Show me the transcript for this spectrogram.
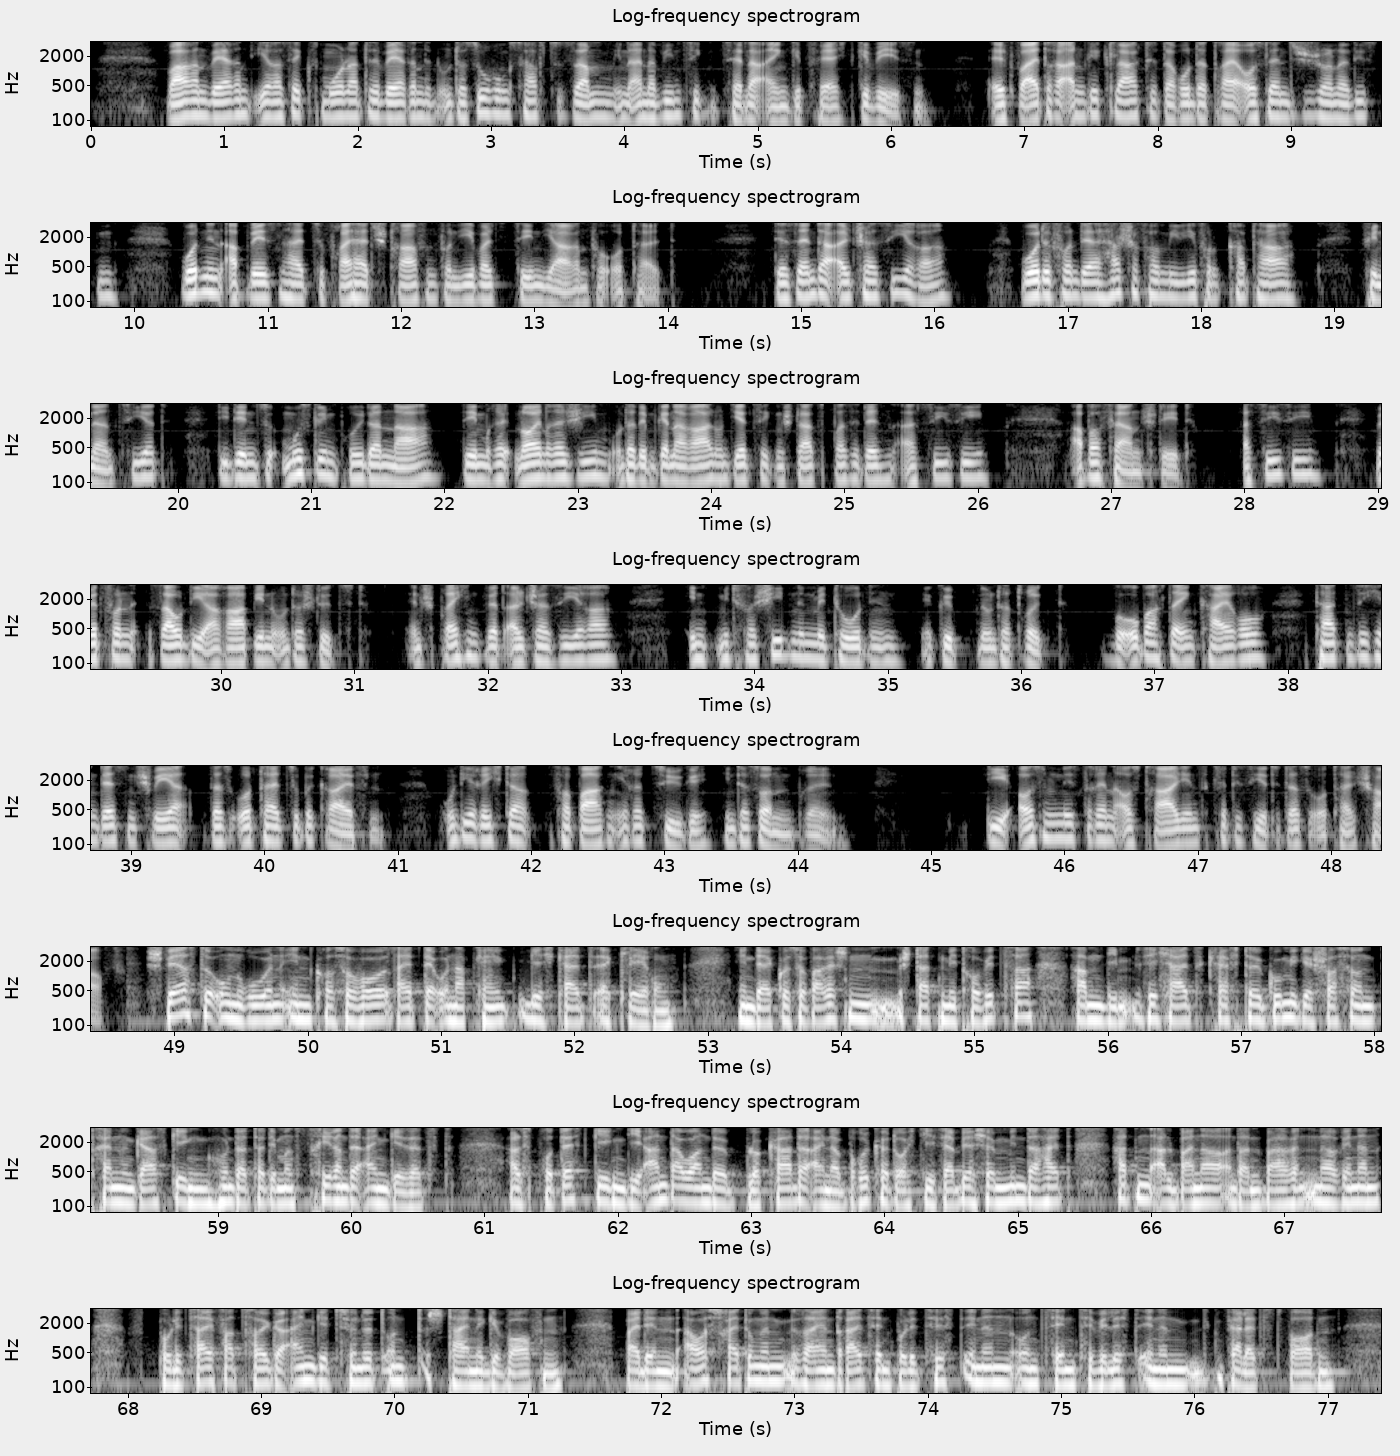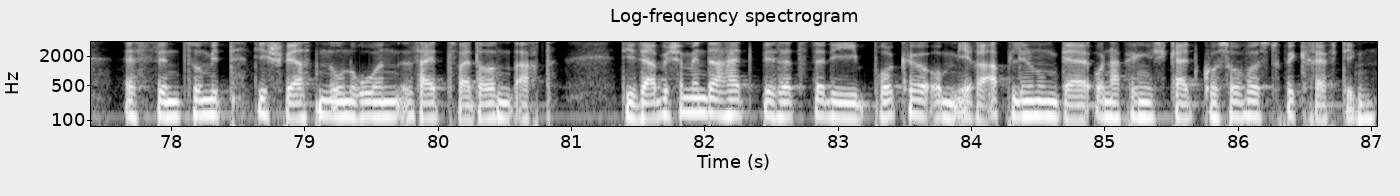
waren während ihrer sechs Monate währenden Untersuchungshaft zusammen in einer winzigen Zelle eingepfercht gewesen. Elf weitere Angeklagte, darunter drei ausländische Journalisten, wurden in Abwesenheit zu Freiheitsstrafen von jeweils zehn Jahren verurteilt Der Sender Al Jazeera wurde von der Herrscherfamilie von Katar finanziert, die den Muslimbrüdern nah, dem neuen Regime unter dem General und jetzigen Staatspräsidenten al-Sisi aber fern steht. Al-Sisi wird von Saudi-Arabien unterstützt. Entsprechend wird Al Jazeera mit verschiedenen Methoden in Ägypten unterdrückt. Beobachter in Kairo taten sich indessen schwer, das Urteil zu begreifen, und die Richter verbargen ihre Züge hinter Sonnenbrillen die Außenministerin Australiens kritisierte das Urteil scharf. Schwerste Unruhen in Kosovo seit der Unabhängigkeitserklärung. In der kosovarischen Stadt Mitrovica haben die Sicherheitskräfte Gummigeschosse und Tränengas gegen hunderte Demonstrierende eingesetzt. Als Protest gegen die andauernde Blockade einer Brücke durch die serbische Minderheit hatten Albaner und Albanerinnen Polizeifahrzeuge eingezündet und Steine geworfen. Bei den Ausschreitungen seien 13 PolizistInnen und 10 Zivilisten ZivilistInnen verletzt worden. Es sind somit die schwersten Unruhen seit 2008. Die serbische Minderheit besetzte die Brücke, um ihre Ablehnung der Unabhängigkeit Kosovos zu bekräftigen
